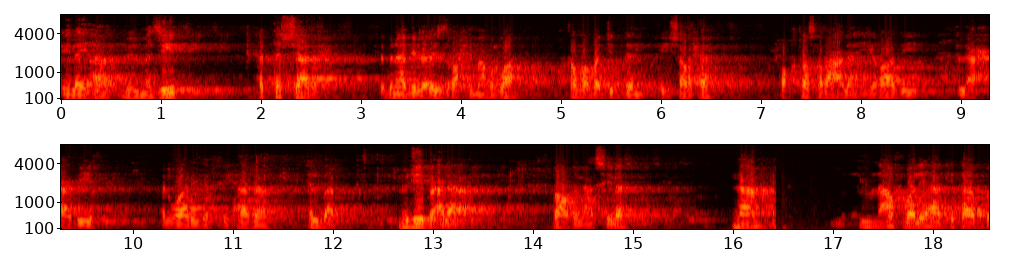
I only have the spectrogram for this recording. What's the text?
إليها للمزيد. حتى الشارح ابن أبي العز رحمه الله اقتضب جدا في شرحه واقتصر على إيراد الأحاديث الواردة في هذا الباب. نجيب على بعض الأسئلة. نعم. من أفضلها كتاب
